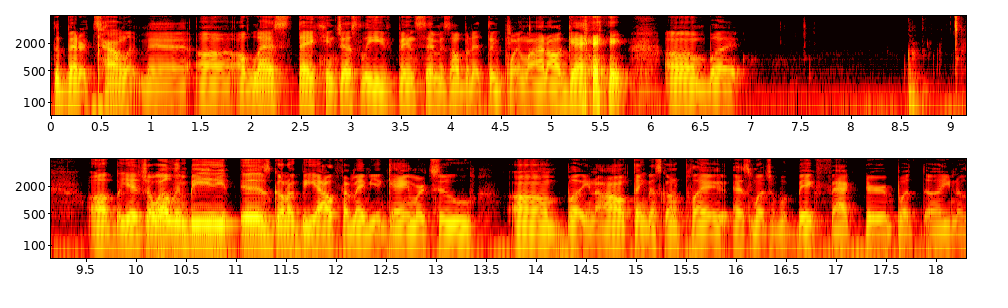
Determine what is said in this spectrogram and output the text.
the better talent, man. Uh, unless they can just leave Ben Simmons open at three point line all game. um, but uh, but yeah, Joel Embiid is gonna be out for maybe a game or two. Um, but you know, I don't think that's gonna play as much of a big factor. But uh, you know,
